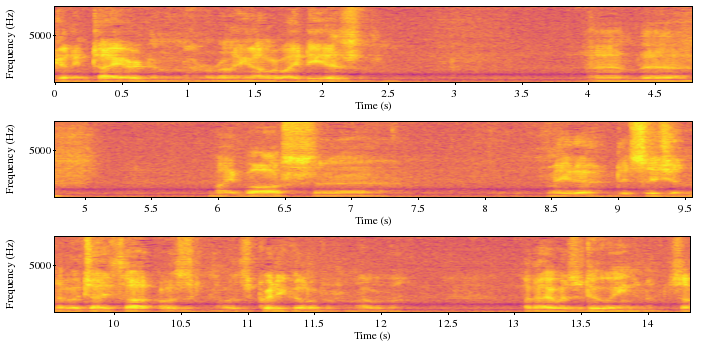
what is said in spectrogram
getting tired and running out of ideas. And uh, my boss uh, made a decision which I thought was was critical of, of what I was doing, and so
